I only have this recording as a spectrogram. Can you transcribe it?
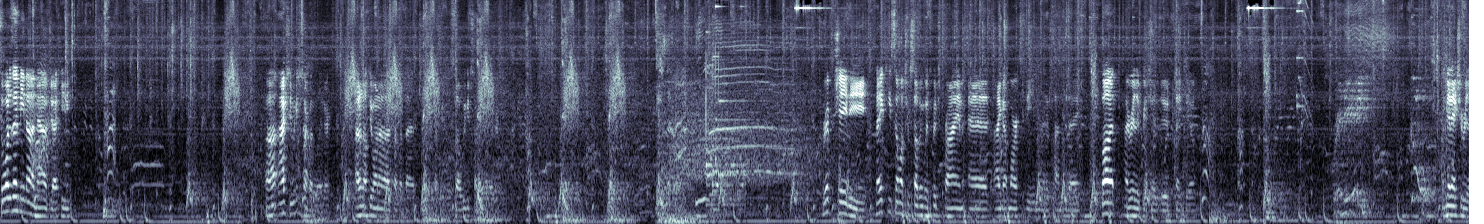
So what does that mean uh, now, Jackie? Uh, actually, we can just talk about it later. I don't know if you want to talk about that, so we can just talk about it later. Rip JD, thank you so much for subbing with Twitch Prime as I got marked at the United time today. But I really appreciate it, dude. Thank you. I'm getting actually really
